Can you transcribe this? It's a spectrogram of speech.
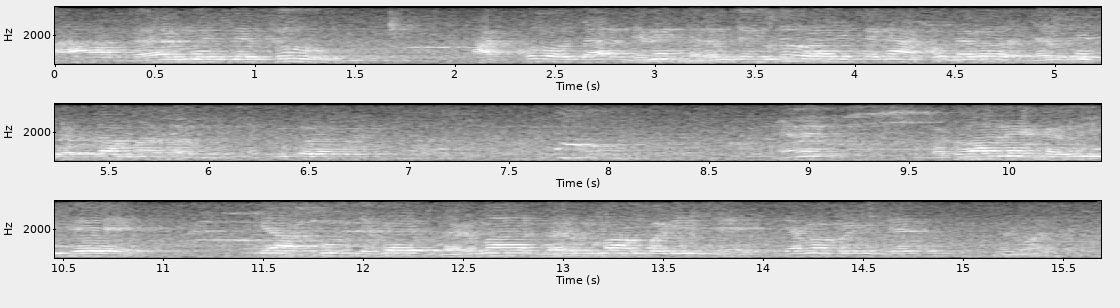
આ ધર્મ એટલે શું? આખો દાર જેને ધર્મ જોઈતો હોય તેને આખો દાડો અધર્મને ધક્કા મારવા પડે શું કરવા પડે? એને ભગવાને કહ્યું છે કે આખું જગત ધર્મા ધર્મમાં પડી છે. કેમાં પડી છે?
